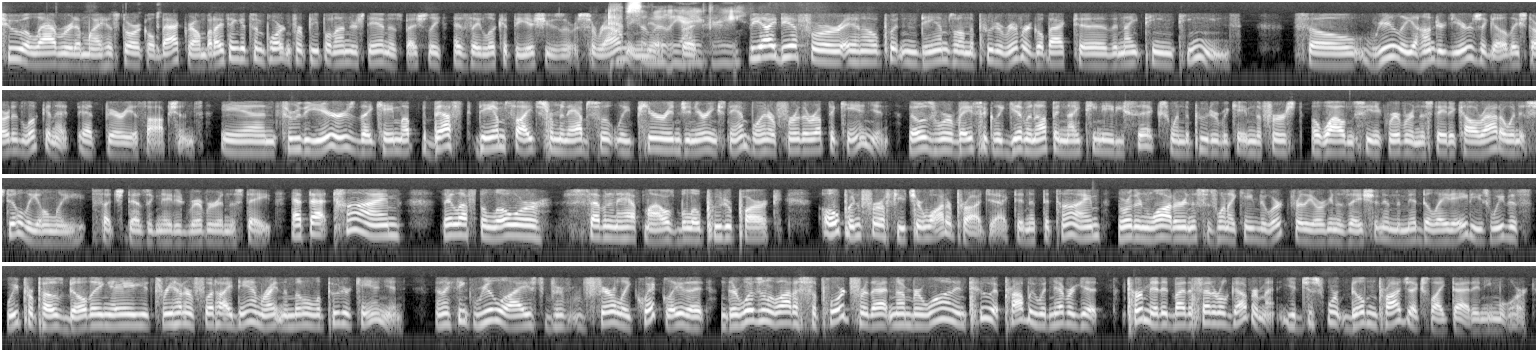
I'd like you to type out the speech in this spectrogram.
too elaborate in my historical background, but I think it's important for people to understand, especially as they look at the issues surrounding it. Absolutely, I agree. The idea for you know putting dams on the Poudre River go back to the 19 teens. So, really, a 100 years ago, they started looking at, at various options. And through the years, they came up the best dam sites from an absolutely pure engineering standpoint are further up the canyon. Those were basically given up in 1986 when the Poudre became the first wild and scenic river in the state of Colorado, and it's still the only such designated river in the state. At that time, they left the lower seven and a half miles below Poudre Park open for a future water project. And at the time, Northern Water, and this is when I came to work for the organization in the mid to late 80s, we just, we proposed building a 300 foot high dam right in the middle of Poudre Canyon. And I think realized fairly quickly that there wasn't a lot of support for that, number one. And two, it probably would never get permitted by the federal government. You just weren't building projects like that anymore.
